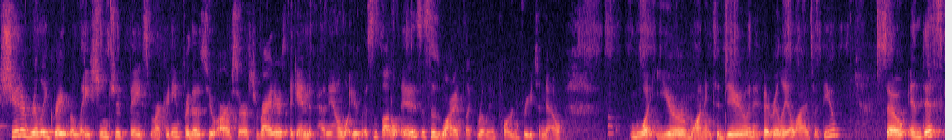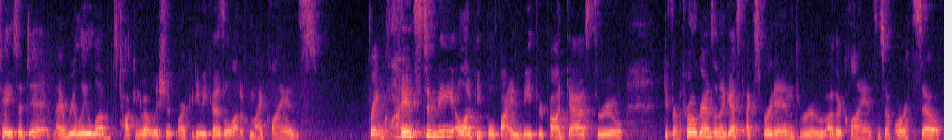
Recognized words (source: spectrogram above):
she had a really great relationship based marketing for those who are service providers. Again, depending on what your business model is, this is why it's like really important for you to know what you're wanting to do and if it really aligns with you. So in this case, it did. And I really loved talking about relationship marketing because a lot of my clients bring clients to me. A lot of people find me through podcasts, through different programs I'm a guest expert in, through other clients and so forth. So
